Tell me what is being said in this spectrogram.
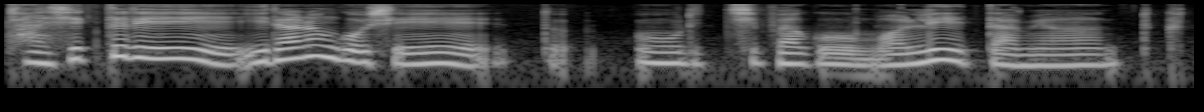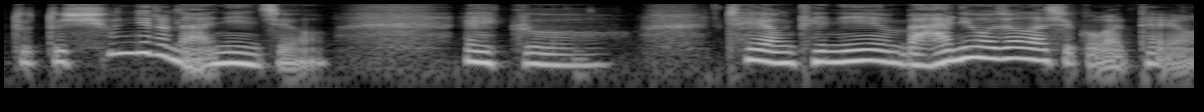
자식들이 일하는 곳이 또 우리 집하고 멀리 있다면 또, 또 쉬운 일은 아니죠. 에이구, 최영태님 많이 허전하실 것 같아요.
